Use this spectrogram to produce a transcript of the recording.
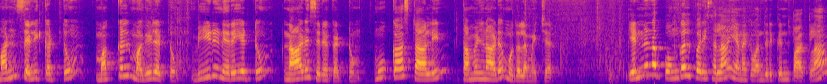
மண் செழிக்கட்டும் மக்கள் மகிழட்டும் வீடு நிறையட்டும் நாடு சிறக்கட்டும் மு. க. ஸ்டாலின் தமிழ்நாடு முதலமைச்சர். என்னென்ன பொங்கல் பரிசெல்லாம் எனக்கு வந்திருக்குன்னு பார்க்கலாம்.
